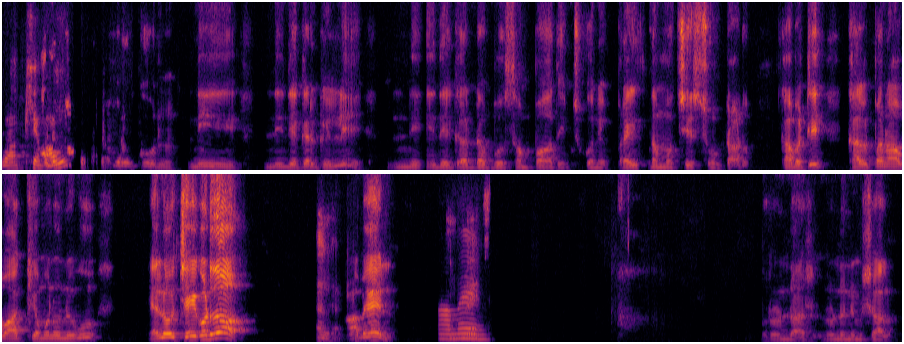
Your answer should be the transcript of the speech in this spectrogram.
వాక్యములు నీ నీ దగ్గరికి వెళ్ళి నీ దగ్గర డబ్బు సంపాదించుకునే ప్రయత్నము చేస్తుంటాడు కాబట్టి కల్పన వాక్యమును నువ్వు ఎలో చేయకూడదు? అలాగే. ఆమెన్. ఆమేన్. రెండు రెండు నిమిషాలు.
